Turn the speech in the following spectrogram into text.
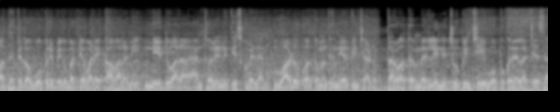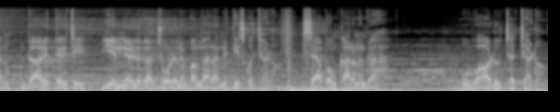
పద్ధతిగా ఊపిరి బిగబట్టేవాడే కావాలని నీ ద్వారా ఆంథోనీని తీసుకువెళ్ళాను. వాడు కొంతమందికి నేర్పించాడు. తర్వాత మెర్లిన్ని చూపించి ఒప్పుకునేలా చేశాను. దారి తెరిచి ఎన్నేళ్ళుగా చూడని బంగారాన్ని తీసుకొచ్చాడు. శాపం కారణంగా వాడు చచ్చాడు.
